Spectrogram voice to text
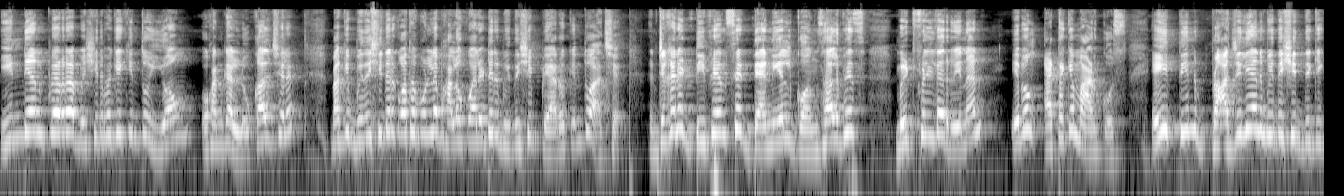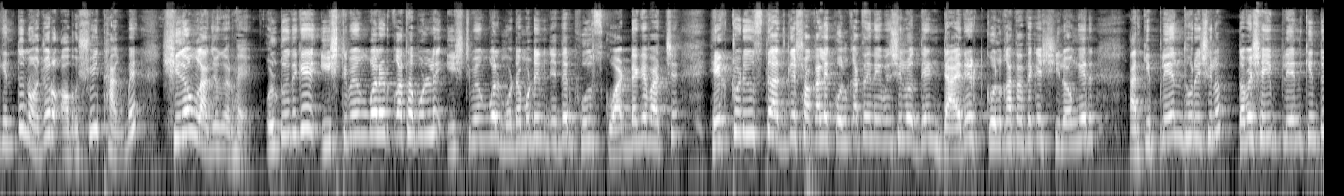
ইন্ডিয়ান প্লেয়াররা বেশিরভাগই কিন্তু ইয়ং ওখানকার লোকাল ছেলে। বাকি বিদেশিদের কথা বললে ভালো কোয়ালিটির বিদেশি প্লেয়ারও কিন্তু আছে। যেখানে ডিফেন্সে ড্যানিয়েল গনসালভেস মিডফিল্ডার রেনান এবং অ্যাটাকে মার্কোস। এই তিন ব্রাজিলিয়ান বিদেশির দিকে কিন্তু নজর অবশ্যই থাকবে শিলং লাজংয়ের হয়ে। উল্টো দিকে ইস্টবেঙ্গলের কথা বললে ইস্টবেঙ্গল মোটামুটি নিজেদের ফুল স্কোয়াডটাকে পাচ্ছে। হেক্টর ইউসতে আজকে সকালে কলকাতায় নেমেছিল দেন ডাইরেক্ট কলকাতা থেকে শিলংয়ের আর কি প্লেন ধরেছিল। তবে সেই প্লেন কিন্তু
